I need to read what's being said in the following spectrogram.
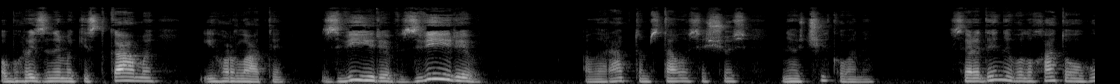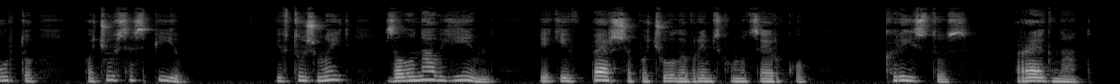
обгризаними кістками і горлати Звірів, звірів. Але раптом сталося щось неочікуване. З середини волохатого гурту почувся спів, і в ту ж мить залунав гімн, який вперше почули в римському цирку Крістус, Регнат.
